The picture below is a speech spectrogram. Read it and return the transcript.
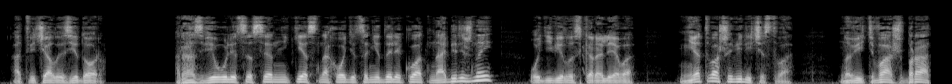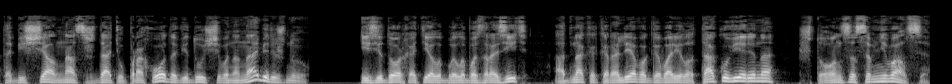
— отвечал Изидор. «Разве улица Сен-Никес находится недалеко от набережной?» — удивилась королева. «Нет, ваше величество. Но ведь ваш брат обещал нас ждать у прохода, ведущего на набережную». Изидор хотел было возразить, однако королева говорила так уверенно, что он засомневался.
